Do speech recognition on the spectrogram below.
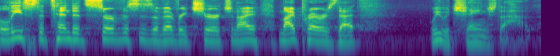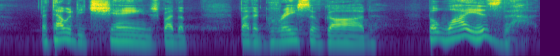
least attended services of every church. And I, my prayer is that we would change that, that that would be changed by the, by the grace of God. But why is that?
